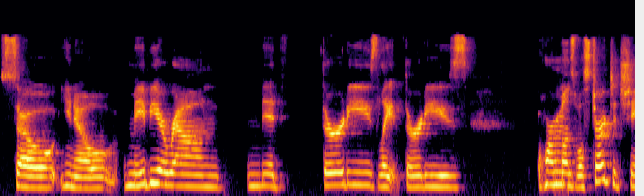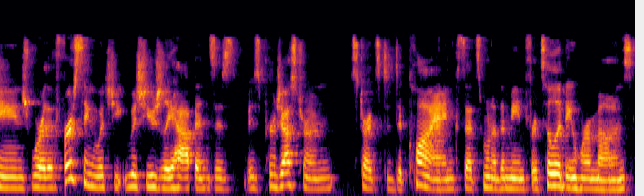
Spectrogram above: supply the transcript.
So, you know, maybe around mid 30s, late 30s, hormones will start to change where the first thing which which usually happens is is progesterone starts to decline because that's one of the main fertility hormones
